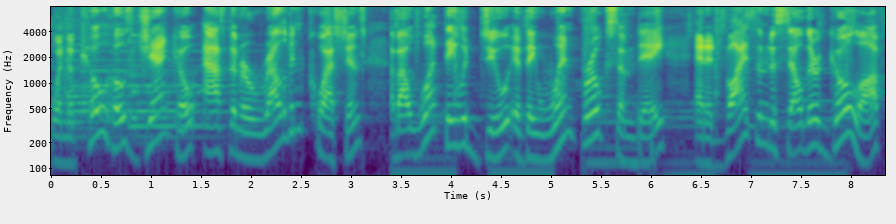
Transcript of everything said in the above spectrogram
when the co host Janko asked them irrelevant questions about what they would do if they went broke someday and advised them to sell their Goloff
